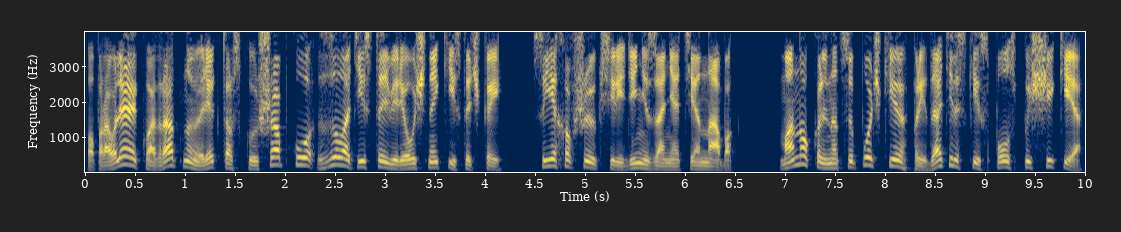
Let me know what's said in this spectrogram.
поправляя квадратную ректорскую шапку с золотистой веревочной кисточкой, съехавшую к середине занятия на бок. Монокль на цепочке предательски сполз по щеке,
